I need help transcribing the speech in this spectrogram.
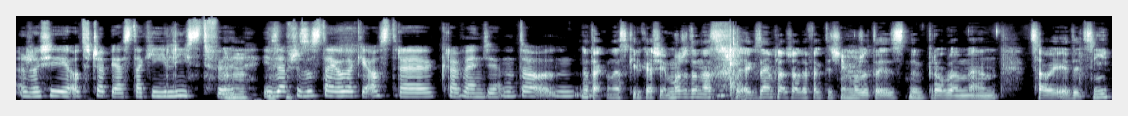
że się je odczepia z takiej listwy mhm. i zawsze zostają takie ostre krawędzie. No to... No tak, u nas kilka się... Może to nasz egzemplarz, ale faktycznie może to jest problem um, całej edycji.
